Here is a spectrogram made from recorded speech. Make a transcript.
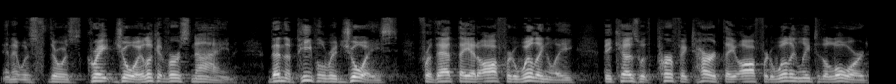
And it was, there was great joy. Look at verse 9. Then the people rejoiced for that they had offered willingly, because with perfect heart they offered willingly to the Lord.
